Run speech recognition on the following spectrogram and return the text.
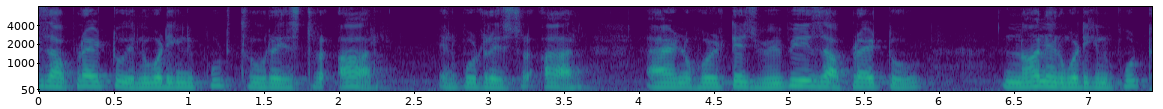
is applied to inverting input through resistor R, input resistor R and voltage VB is applied to non-inverting input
